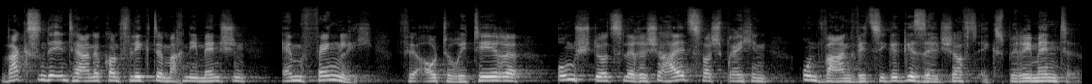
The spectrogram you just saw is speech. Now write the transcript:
wachsende interne Konflikte machen die Menschen empfänglich für autoritäre, umstürzlerische Halsversprechen und wahnwitzige Gesellschaftsexperimente.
